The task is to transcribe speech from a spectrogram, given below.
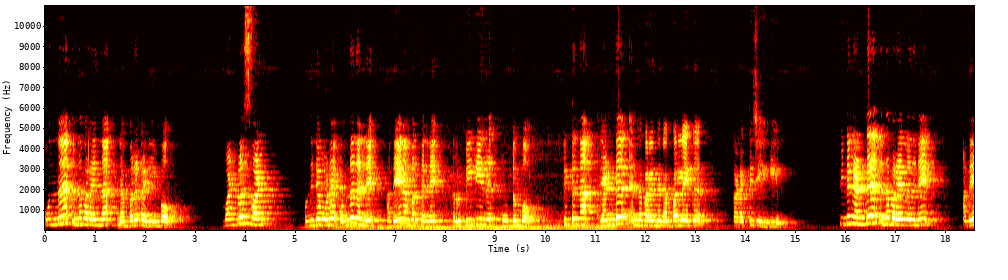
ഒന്ന് എന്ന് പറയുന്ന നമ്പർ കഴിയുമ്പോൾ വൺ പ്ലസ് വൺ ഒന്നിന്റെ കൂടെ ഒന്ന് തന്നെ അതേ നമ്പർ തന്നെ റിപ്പീറ്റ് ചെയ്ത് കൂട്ടുമ്പോൾ കിട്ടുന്ന രണ്ട് എന്ന് പറയുന്ന നമ്പറിലേക്ക് കണക്ട് ചെയ്യുകയും. പിന്നെ രണ്ട് എന്ന് പറയുന്നതിനെ അതേ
